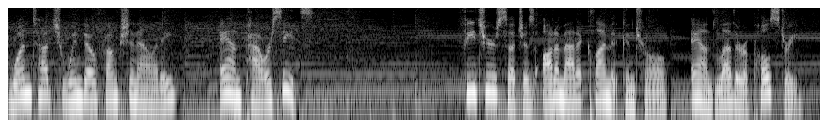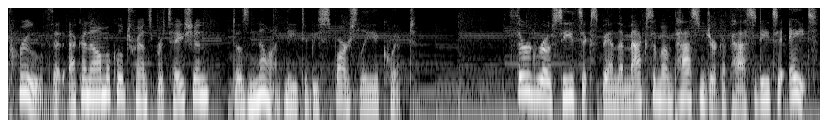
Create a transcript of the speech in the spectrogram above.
one-touch window functionality, and power seats. Features such as automatic climate control and leather upholstery prove that economical transportation does not need to be sparsely equipped. Third row seats expand the maximum passenger capacity to eight.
